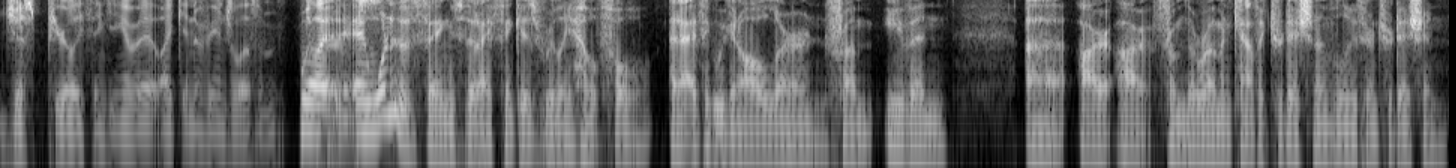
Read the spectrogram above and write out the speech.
just purely thinking of it like in evangelism. Well, terms. and one of the things that I think is really helpful, and I think we can all learn from even uh, our our from the Roman Catholic tradition and the Lutheran tradition,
